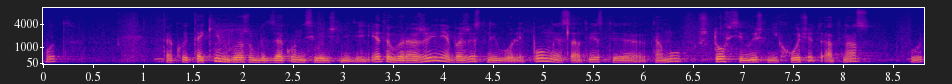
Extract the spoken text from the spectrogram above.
Вот такой, таким должен быть закон на сегодняшний день. Это выражение божественной воли, полное соответствие тому, что Всевышний хочет от нас вот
